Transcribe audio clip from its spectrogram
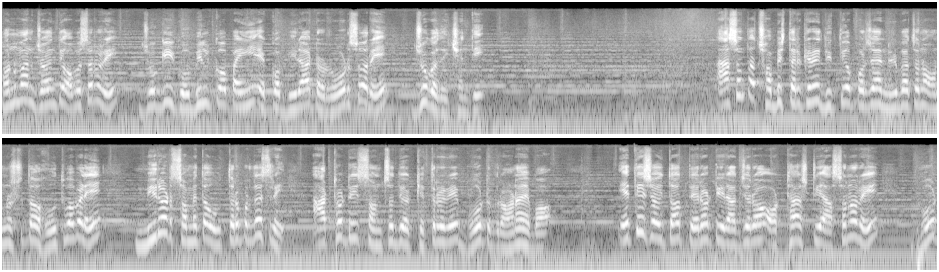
ହନୁମାନ ଜୟନ୍ତୀ ଅବସରରେ ଯୋଗୀ ଗୋବିଲଙ୍କ ପାଇଁ ଏକ ବିରାଟ ରୋଡ୍ ଶୋରେ ଯୋଗ ଦେଇଛନ୍ତି ଆସନ୍ତା ଛବିଶ ତାରିଖରେ ଦ୍ୱିତୀୟ ପର୍ଯ୍ୟାୟ ନିର୍ବାଚନ ଅନୁଷ୍ଠିତ ହେଉଥିବା ବେଳେ ମିରଟ ସମେତ ଉତ୍ତରପ୍ରଦେଶରେ ଆଠଟି ସଂସଦୀୟ କ୍ଷେତ୍ରରେ ଭୋଟ ଗ୍ରହଣ ହେବ ଏଥିସହିତ ତେରଟି ରାଜ୍ୟର ଅଠାଅଶୀଟି ଆସନରେ ଭୋଟ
